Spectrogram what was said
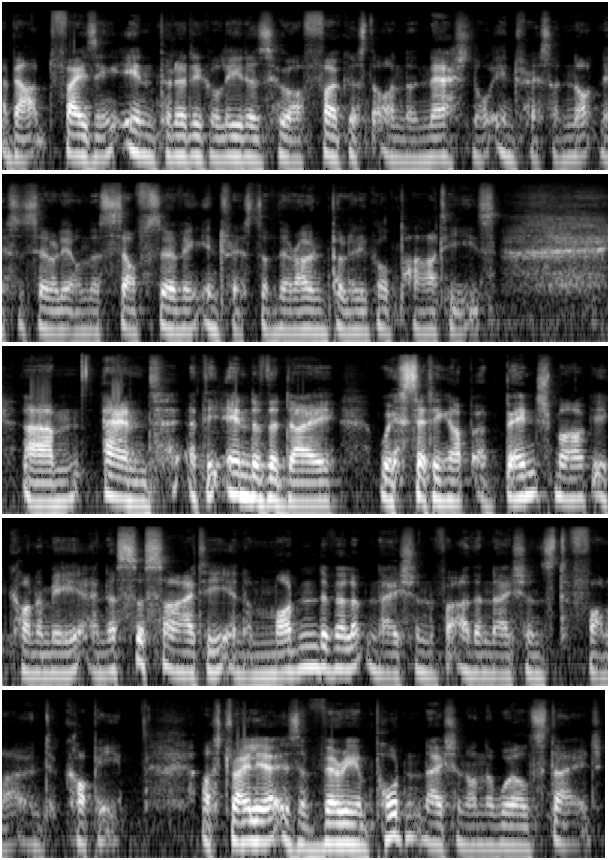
about phasing in political leaders who are focused on the national interest and not necessarily on the self serving interests of their own political parties. Um, and at the end of the day, we're setting up a benchmark economy and a society in a modern developed nation for other nations to follow and to copy. Australia is a very important nation on the world stage,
